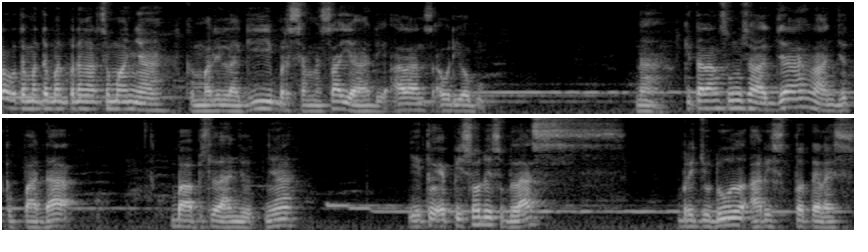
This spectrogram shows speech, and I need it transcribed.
Halo teman-teman pendengar semuanya, kembali lagi bersama saya di Alans Audiobook. Nah, kita langsung saja lanjut kepada bab selanjutnya yaitu episode 11 berjudul Aristoteles.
